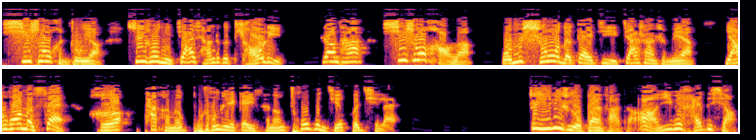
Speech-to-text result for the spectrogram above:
吸收很重要，所以说你加强这个调理，让它吸收好了，我们食物的钙剂加上什么呀？阳光的晒和它可能补充这些钙剂才能充分结合起来，这一定是有办法的啊！因为孩子小，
